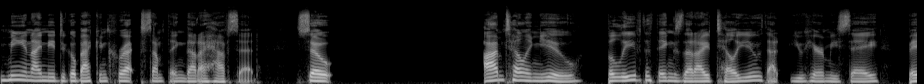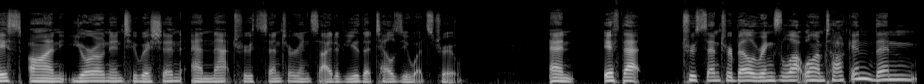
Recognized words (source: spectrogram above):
mean I need to go back and correct something that I have said. So I'm telling you, believe the things that I tell you, that you hear me say, based on your own intuition and that truth center inside of you that tells you what's true. And if that Truth Center bell rings a lot while I'm talking, then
